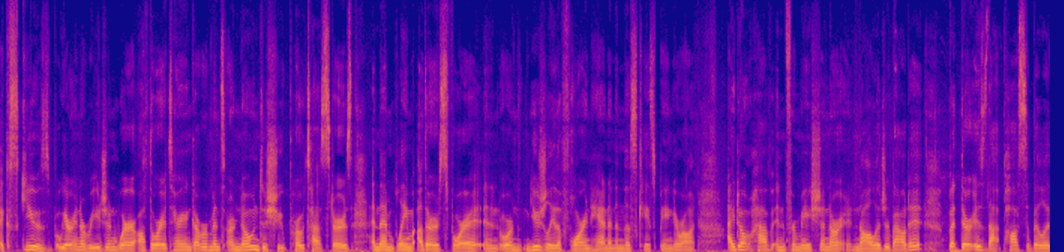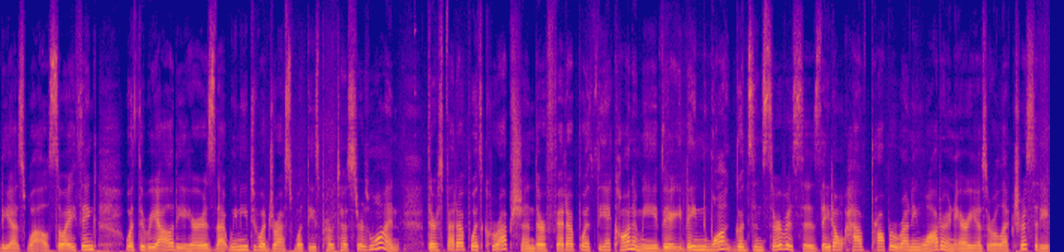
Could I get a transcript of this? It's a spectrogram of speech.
excused. We are in a region where authoritarian governments are known to shoot protesters and then blame others for it, and or usually the foreign hand, and in this case being Iran. I don't have information or knowledge about it, but there is that possibility as well. So I think what the reality here is that we need to address what these protesters want. They're fed up with corruption. They're fed up with the economy. They they want goods and services. They don't have proper running water in areas or electricity.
